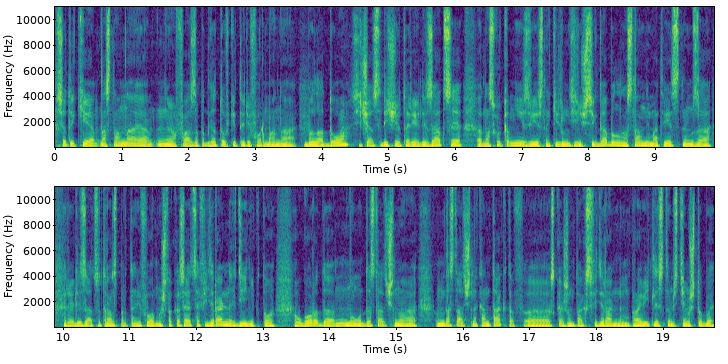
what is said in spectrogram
все-таки основная фаза подготовки этой реформы, она была до. Сейчас речь идет о реализации. Насколько мне известно, Кирилл Никитич всегда был основным ответственным за реализацию транспортной реформы. Что касается федеральных денег, то у города ну, достаточно, достаточно контактов, э, скажем так, с федеральным правительством, с тем, чтобы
